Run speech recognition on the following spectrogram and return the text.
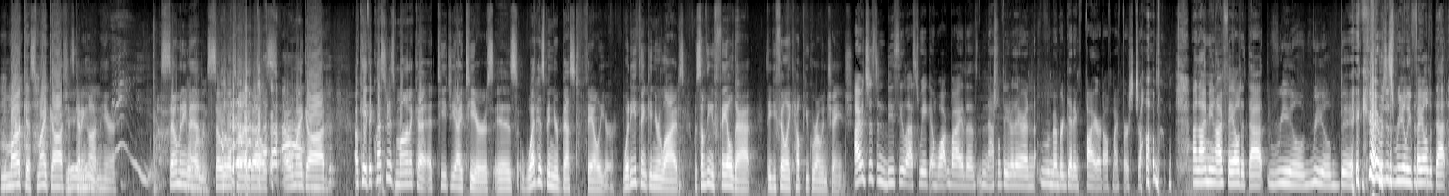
Marcus. My gosh, it's getting hot in here. So many men, bourbon. so little time, Bells. Oh my God. Okay, the question is Monica at TGI Tears is what has been your best failure? What do you think in your lives was something you failed at that you feel like helped you grow and change? I was just in DC last week and walked by the National Theater there and remembered getting fired off my first job. and I mean, I failed at that real, real big. I was just really failed at that.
